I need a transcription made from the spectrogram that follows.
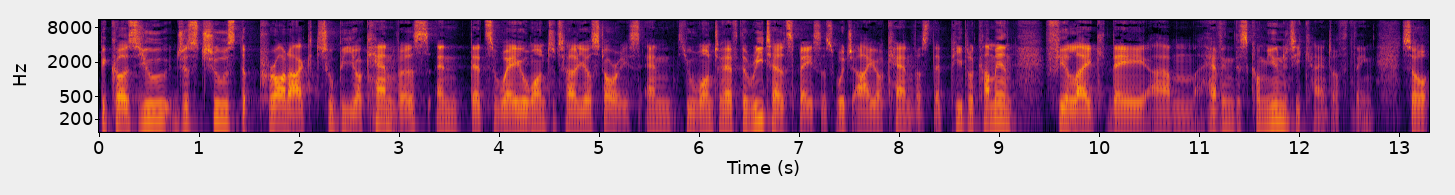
because you just choose the product to be your canvas and that's where you want to tell your stories. And you want to have the retail spaces which are your canvas that people come in feel like they um, having this community kind of thing. So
